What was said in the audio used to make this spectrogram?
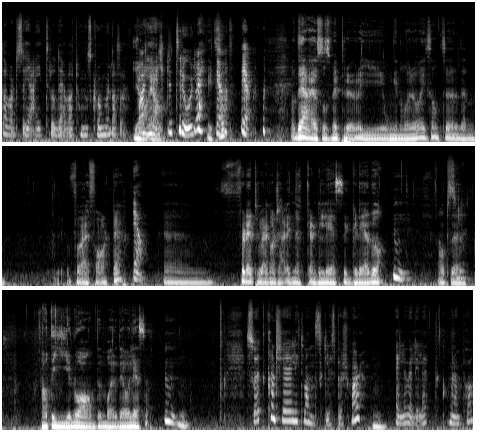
da var det så jeg trodde jeg var Thomas Cromwell, altså. Det Ja, var ja. helt utrolig. Ikke sant? ja. Og det er jo sånn som vi prøver å gi ungene våre òg. Den Få erfart det. Ja. Eh, For det tror jeg kanskje er litt nøkkelen til leseglede. da Mm, eh, absolutt. at det gir noe annet enn bare det å lese. Mm. Så et kanskje litt vanskelig spørsmål, Mm. eller veldig lett, kommer an på.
